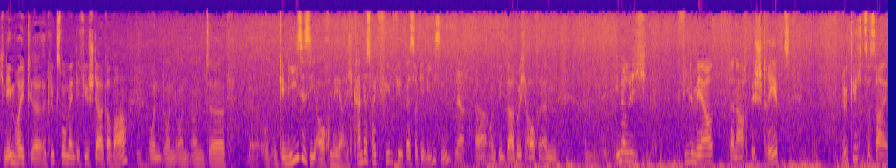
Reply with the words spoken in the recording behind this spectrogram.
Ich nehme heute äh, Glücksmomente viel stärker wahr mhm. und, und, und, und äh, und, und, genieße sie auch mehr. Ich kann das heute viel, viel besser genießen ja. Ja, und bin dadurch auch ähm, ähm, innerlich viel mehr danach bestrebt, glücklich zu sein,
